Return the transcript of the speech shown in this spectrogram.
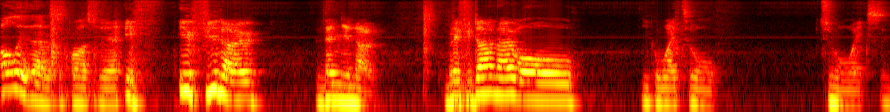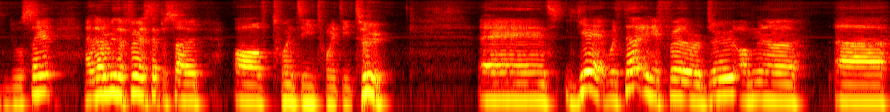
I'll leave that a surprise for you. If if you know, then you know. But if you don't know, well, you can wait till two more weeks and you'll see it. And that'll be the first episode of 2022. And yeah, without any further ado, I'm gonna uh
